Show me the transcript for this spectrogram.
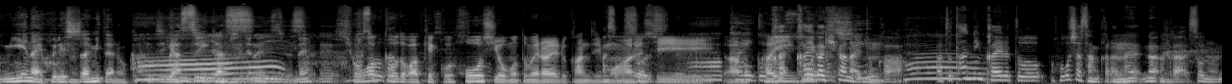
見えないプレッシャーみたいなのを感じやすいかもしれないですよね。小学校とかは結構奉仕を求められる感じもあるし、あのあー介護。か替えが効かないとか、うん。あと担任変えると保護者さんからね、うん。なんかその、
